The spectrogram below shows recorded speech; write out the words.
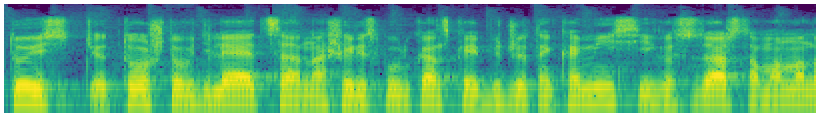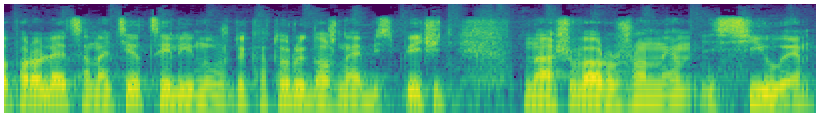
То есть то, что выделяется нашей республиканской бюджетной комиссии государством, оно направляется на те цели и нужды, которые должны обеспечить наши вооруженные силы.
